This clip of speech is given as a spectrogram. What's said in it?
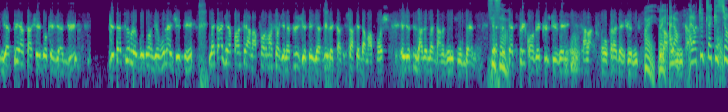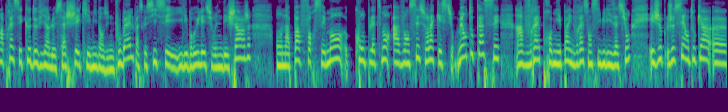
j'ai pris un sachet d'eau que j'ai bu, J'étais sur le goudron, je voulais jeter. Mais quand j'ai passé à la formation, je n'ai plus jeté, j'ai vu le chasser dans ma poche et je suis allé mettre dans une poubelle. C'est cet esprit qu'on veut cultiver auprès des jeunes. alors, alors, toute la question après, c'est que devient le sachet qui est mis dans une poubelle? Parce que si c'est, il est brûlé sur une décharge, on n'a pas forcément complètement avancé sur la question. Mais en tout cas, c'est un vrai premier pas, une vraie sensibilisation. Et je, je sais en tout cas, euh,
